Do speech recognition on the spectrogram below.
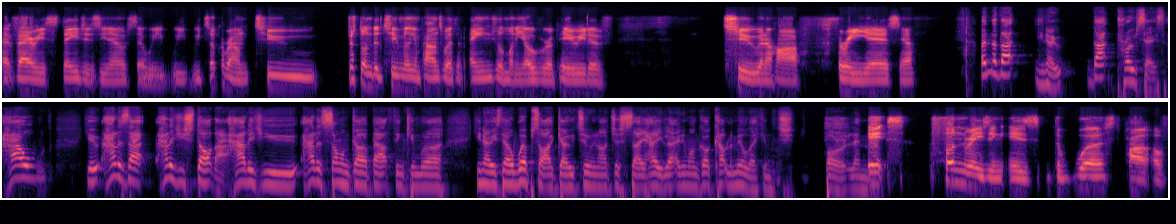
at various stages. You know, so we we we took around two, just under two million pounds worth of angel money over a period of two and a half three years. Yeah. And that, you know, that process, how, you know, how does that, how did you start that? How did you, how does someone go about thinking, well, uh, you know, is there a website I go to and I just say, hey, look, anyone got a couple of mil they can borrow, lend me? It's, fundraising is the worst part of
